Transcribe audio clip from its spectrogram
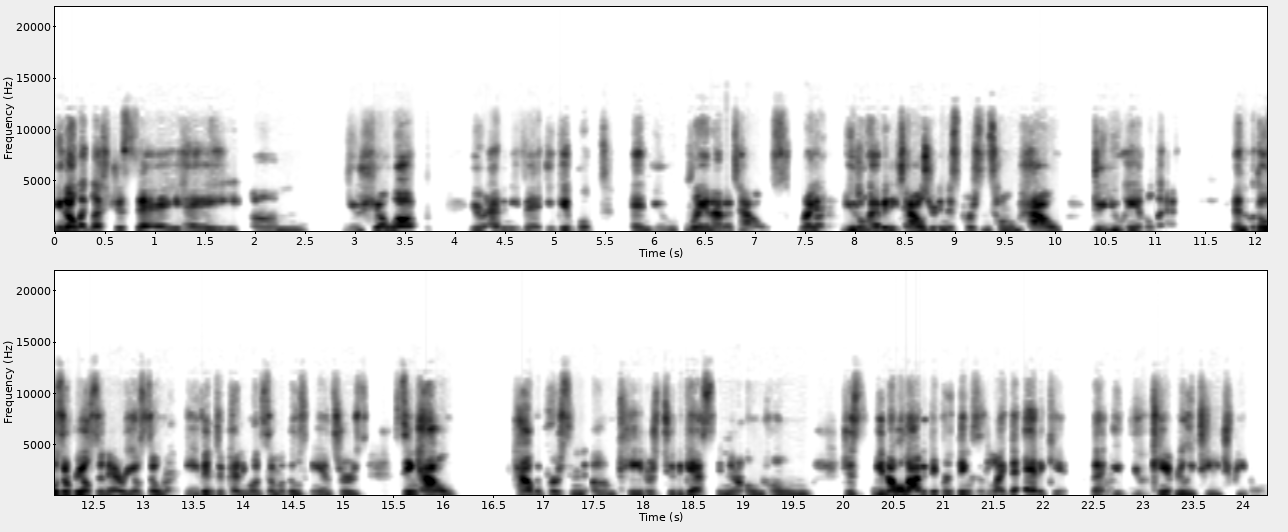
you know, like let's just say, hey, um, you show up, you're at an event, you get booked, and you ran out of towels, right? Right. You don't have any towels. You're in this person's home. How do you handle that? And those are real scenarios. So Right. even depending on some of those answers, seeing how how the person um, caters to the guests in their own home just you know a lot of different things like the etiquette that Right. you, you can't really teach people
